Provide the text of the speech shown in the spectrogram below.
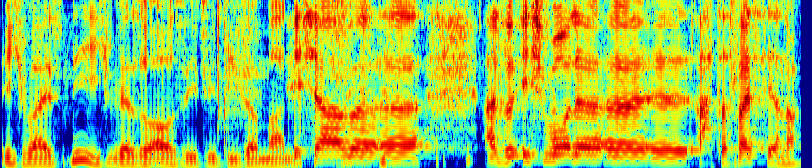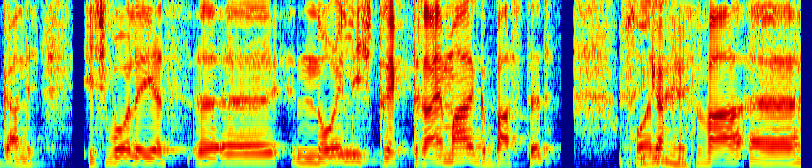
Ich weiß nicht, wer so aussieht wie dieser Mann. Ich habe, äh, also ich wurde, äh, äh ach, das weißt du ja noch gar nicht. Ich wurde jetzt äh, äh neulich direkt dreimal gebastelt. Und Geil. zwar, äh,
